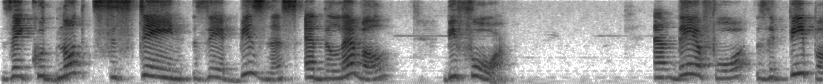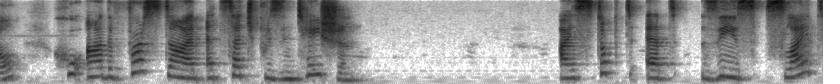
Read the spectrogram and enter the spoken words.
they could not sustain their business at the level before. And therefore, the people who are the first time at such presentation, I stopped at this slide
